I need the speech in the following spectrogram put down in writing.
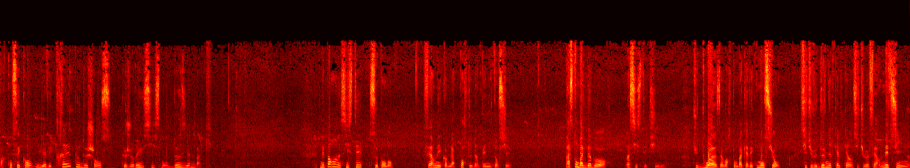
Par conséquent, il y avait très peu de chances que je réussisse mon deuxième bac. Mes parents insistaient cependant, fermés comme la porte d'un pénitencier. Passe ton bac d'abord, insistait-il. Tu dois avoir ton bac avec mention si tu veux devenir quelqu'un, si tu veux faire médecine.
